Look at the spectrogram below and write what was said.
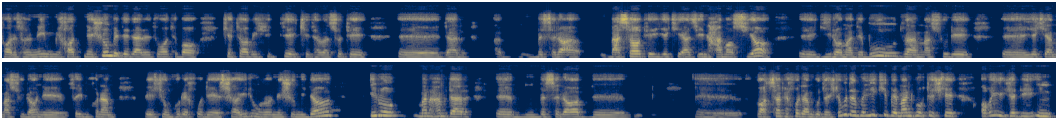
فارسانی می‌خواد نشون بده در ارتباط با کتابی که توسط در به بساط یکی از این حماسیا گیر آمده بود و مسئول یکی از مسئولان فکر می‌کنم رئیس جمهور خود اسرائیل اون رو نشون می‌داد. این رو من هم در به صلاح واتساپ خودم گذاشته بودم و یکی به من گفتش که آقای ایجادی این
